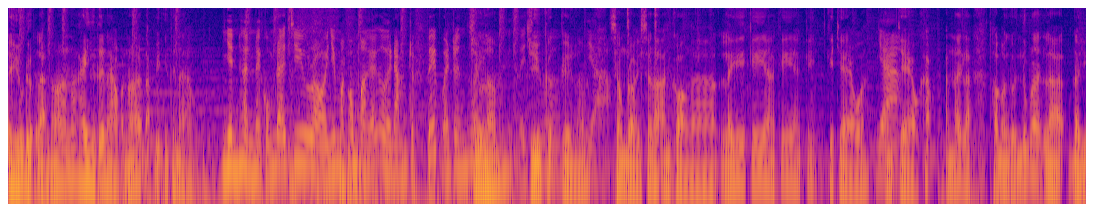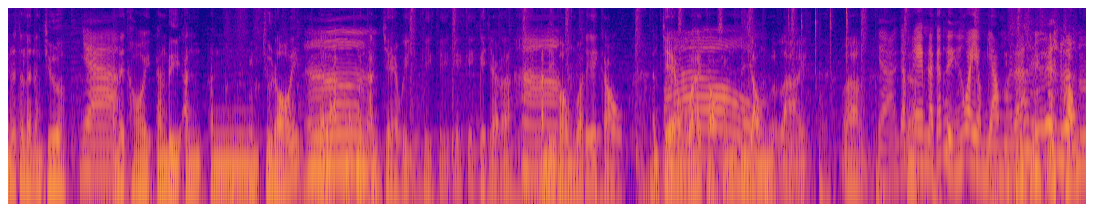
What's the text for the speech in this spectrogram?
để hiểu được là nó nó hay như thế nào và nó đặc biệt như thế nào Nhìn hình thì cũng đã chiêu rồi nhưng mà không Ừ. bằng cái người nằm trực tiếp ở trên thuyền chiêu lắm chiêu chill cực kỳ lắm Dạ. xong rồi sau đó anh còn à, lấy cái à, cái cái cái chèo á Dạ. anh chèo khắp anh nói là thôi mọi người lúc đó là đạo diễn nói thôi lên ăn trưa Dạ. anh nói thôi ăn đi anh anh chưa đói Ừ. nên là một mình anh chèo cái cái cái cái cái cái chèo đó À. anh đi vòng qua tới cái cầu anh chèo qua cái cầu xong đi Wow. vòng ngược lại Wow. Dạ, gặp Dạ. em là cái thuyền nó quay vòng vòng rồi đó. không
